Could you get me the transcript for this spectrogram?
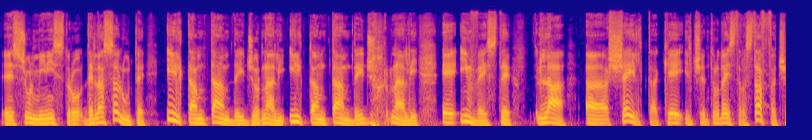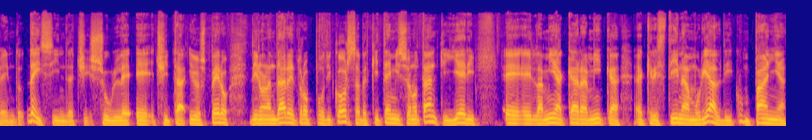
eh, sul ministro della salute, il tam tam dei giornali, il tam tam dei giornali eh, investe la uh, scelta che il centrodestra sta facendo dei sindaci sulle eh, città. Io spero di non andare troppo di corsa perché i temi sono tanti. Ieri eh, eh la mia cara amica eh, Cristina Murialdi, compagna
